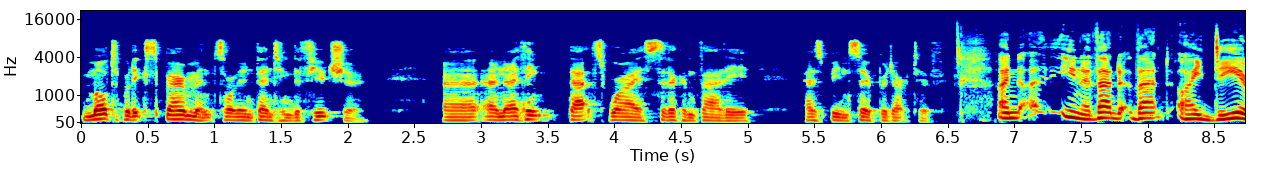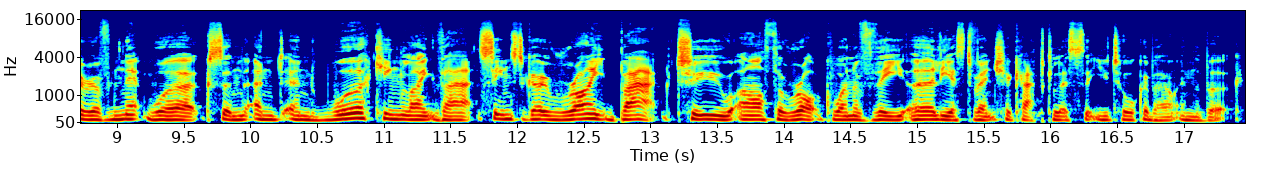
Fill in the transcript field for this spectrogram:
multiple experiments on inventing the future. Uh, and I think that's why Silicon Valley has been so productive. And uh, you know that that idea of networks and, and and working like that seems to go right back to Arthur Rock, one of the earliest venture capitalists that you talk about in the book.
